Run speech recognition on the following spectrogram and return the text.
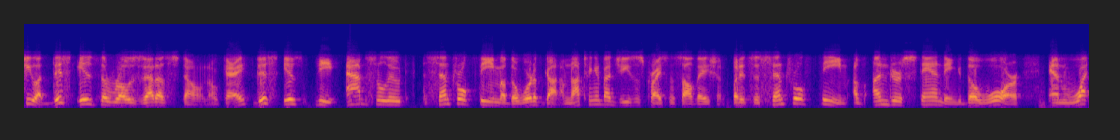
Sheila, this is the Rosetta Stone, okay? This is the absolute central theme of the Word of God. I'm not talking about Jesus Christ and salvation, but it's a central theme of understanding the war and what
